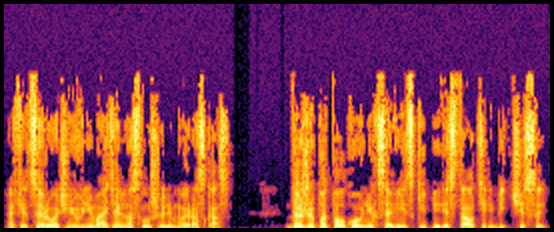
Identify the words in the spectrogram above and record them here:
Офицеры очень внимательно слушали мой рассказ. Даже подполковник Савицкий перестал теребить часы.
